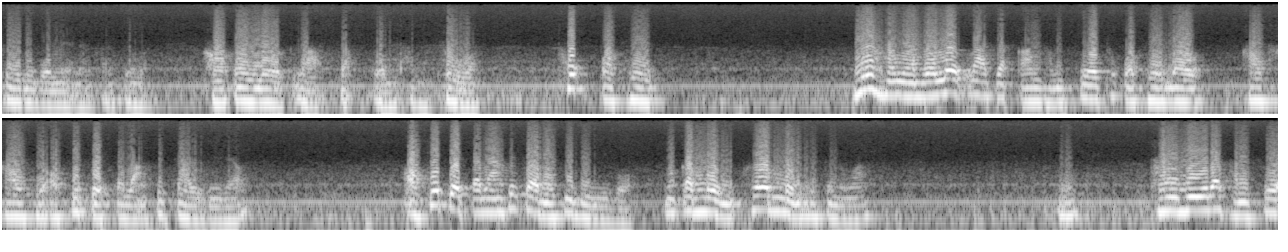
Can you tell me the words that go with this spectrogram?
คือในบนเนี่ยนะครับคือว่าเขาต้องเลิกละจากคนทำชั่วทุกประเภทเมื่อเขายังโมเลิกละจากการทำชั่วทุกประเภทเรา คลายๆคือเอาที่เป็ดตารางที่ใจนี่แล้วเอาที่เป็ดตารางที่ใจมันที่ดีบอกมันก็หมุนเพิ่มหมุนอีกนวะทำดีแล้วทำชั่ว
